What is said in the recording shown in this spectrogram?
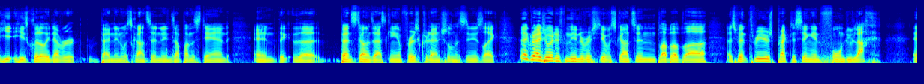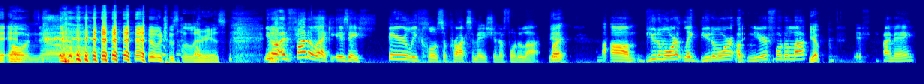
he he's clearly never been in Wisconsin. And he's up on the stand, and the the Ben Stone's asking him for his credentials, and he's like, "I graduated from the University of Wisconsin. Blah blah blah. I spent three years practicing in Fond du Lac." And, oh no. which was hilarious. you know, and Fond du Lac is a fairly close approximation of Fond du Lac, but um, Butamore, Lake Butamore, up near Fond du Lac. Yep. If, if I may,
